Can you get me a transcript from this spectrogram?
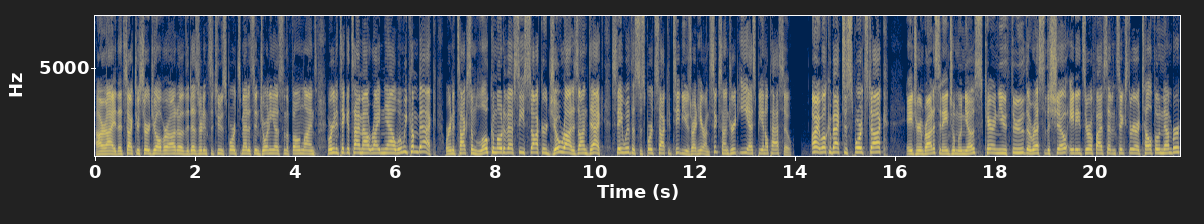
All right, that's Dr. Sergio Alvarado of the Desert Institute of Sports Medicine joining us on the phone lines. We're going to take a time out right now. When we come back, we're going to talk some Locomotive FC soccer. Joe Rod is on deck. Stay with us. The Sports Talk continues right here on 600 ESPN El Paso. All right, welcome back to Sports Talk. Adrian Broadus and Angel Munoz carrying you through the rest of the show. 880-5763, our telephone number.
